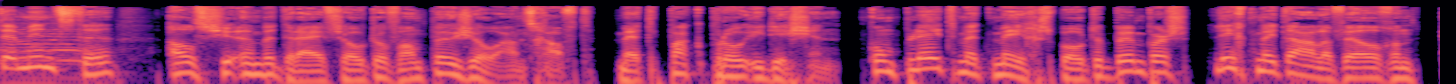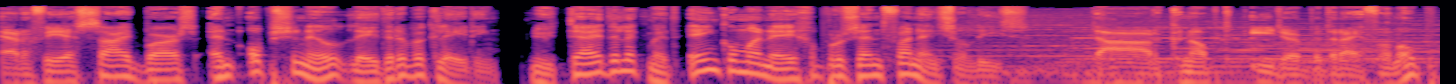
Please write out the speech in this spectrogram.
Tenminste, als je een bedrijfsauto van Peugeot aanschaft. Met Pak Pro Edition. Compleet met meegespoten bumpers, lichtmetalen velgen, RVS sidebars en optioneel lederen bekleding. Nu tijdelijk met 1,9% financial lease. Daar knapt ieder bedrijf van op.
